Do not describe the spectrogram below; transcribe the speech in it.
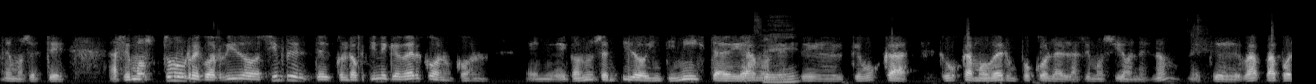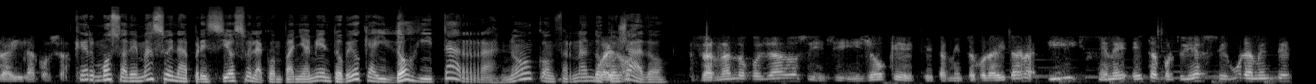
Hemos, este, hacemos todo un recorrido, siempre con lo que tiene que ver con, con, con un sentido intimista, digamos, este, que busca que busca mover un poco las emociones, ¿no? Este, va, va por ahí la cosa. Qué hermoso, además suena precioso el acompañamiento. Veo que hay dos guitarras, ¿no? Con Fernando Collado. Fernando Collado, sí, sí, y yo que, también toco la guitarra, y en e, esta oportunidad seguramente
